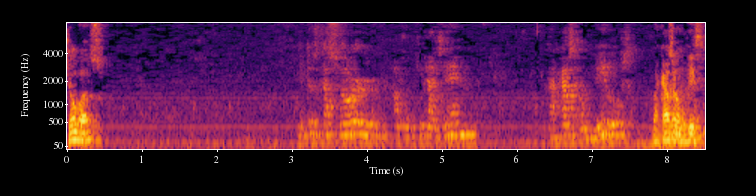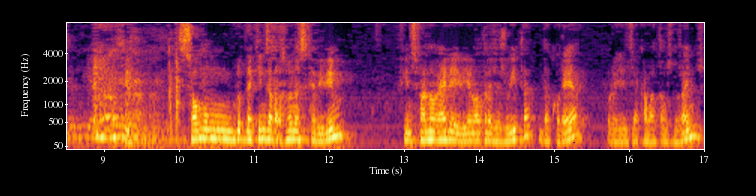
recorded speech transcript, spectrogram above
joves. I tu estàs sol amb quina gent, la casa on vius... La casa on vis. Sí. Som un grup de 15 persones que vivim. Fins fa no gaire hi havia un altre jesuïta de Corea, però ell ja ha acabat els dos anys,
